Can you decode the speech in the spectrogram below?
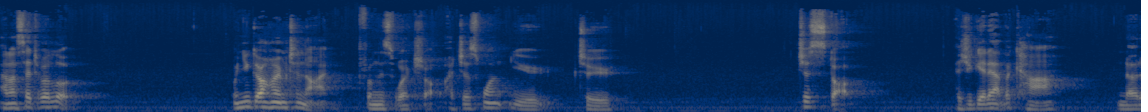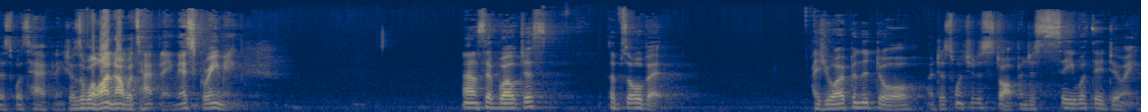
And I said to her, Look, when you go home tonight from this workshop, I just want you to just stop. As you get out the car, notice what's happening. She goes, Well, I know what's happening. They're screaming. And I said, Well, just absorb it. As you open the door, I just want you to stop and just see what they're doing.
